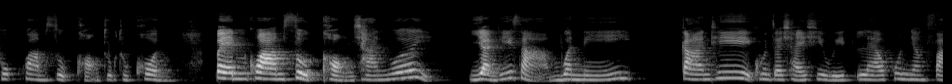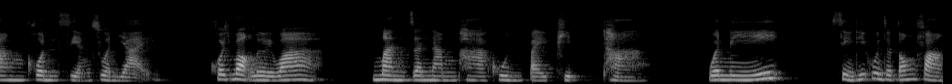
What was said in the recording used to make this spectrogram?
ทุกๆ ความสุขของทุกๆคน เป็นความสุขของฉันเว้ย อย่างที่สามวันนี้ การที่คุณจะใช้ชีวิตแล้วคุณยังฟังคนเสียงส่วนใหญ่ โค้ชบอกเลยว่า มันจะนำพาคุณไปผิดทาง วันนี้สิ่งที่คุณจะต้องฟัง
